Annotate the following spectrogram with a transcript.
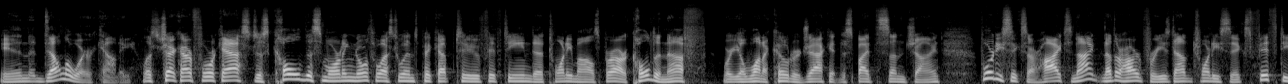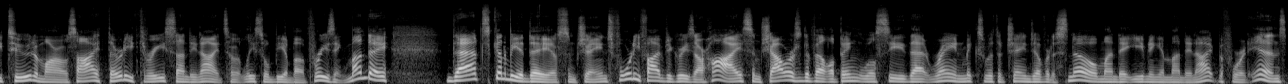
in Delaware County. Let's check our forecast. Just cold this morning. Northwest winds pick up to 15 to 20 miles per hour. Cold enough where you'll want a coat or jacket despite the sunshine. 46 are high tonight. Another hard freeze down to 26. 52 tomorrow's high. 33 Sunday night. So at least we'll be above freezing. Monday. That's going to be a day of some change. 45 degrees are high, some showers developing. We'll see that rain mix with a change over to snow Monday evening and Monday night before it ends.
